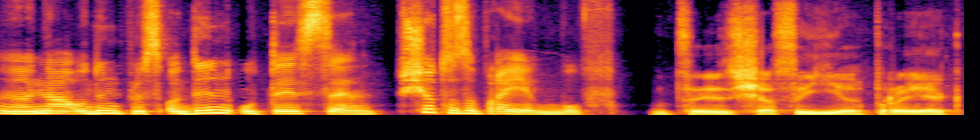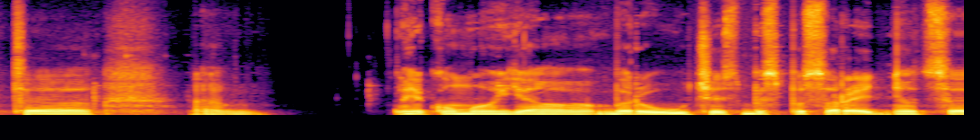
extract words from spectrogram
на 1 плюс 1 у ТСН. Що це за проєкт був? Це зараз і є проєкт, е, е, в якому я беру участь безпосередньо. Це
